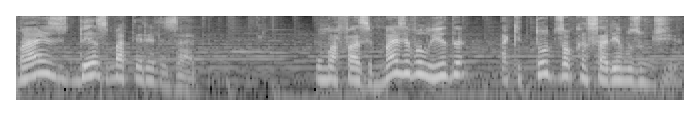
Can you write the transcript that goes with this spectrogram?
mais desmaterializada. Uma fase mais evoluída a que todos alcançaremos um dia.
